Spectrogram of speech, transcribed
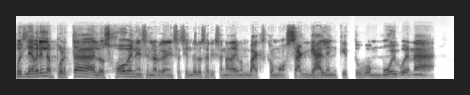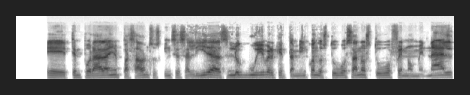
pues le abre la puerta a los jóvenes en la organización de los Arizona Diamondbacks, como Zach Gallen, que tuvo muy buena eh, temporada el año pasado en sus 15 salidas. Luke Weaver, que también cuando estuvo sano estuvo fenomenal.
